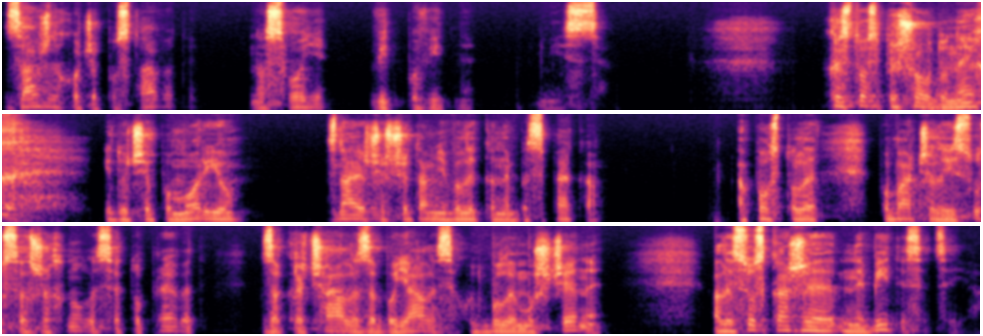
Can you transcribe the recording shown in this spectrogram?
завжди хоче поставити на своє відповідне місце. Христос прийшов до них, ідучи по морю, знаючи, що там є велика небезпека. Апостоли побачили Ісуса, зжахнулися, то привид, закричали, забоялися, хоч були мужчини. Але Ісус каже: не бійтеся, це я.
